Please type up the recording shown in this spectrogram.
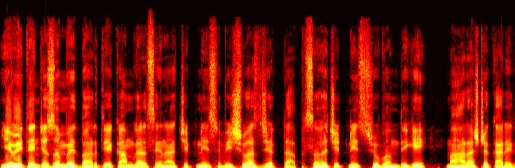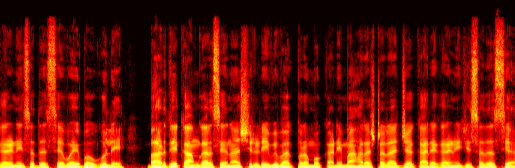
यावेळी त्यांच्यासमवेत भारतीय कामगार सेना चिटणीस विश्वास जगताप सहचिटणीस शुभम दिघे महाराष्ट्र कार्यकारिणी सदस्य वैभव घुले भारतीय कामगार सेना शिर्डी विभाग प्रमुख आणि महाराष्ट्र राज्य कार्यकारिणीचे सदस्य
